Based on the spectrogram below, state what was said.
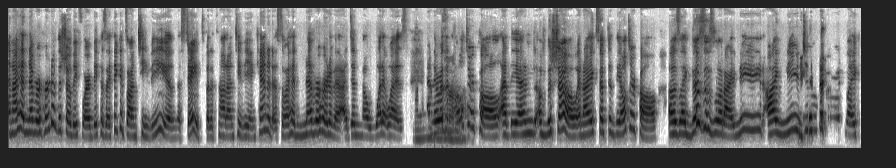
and I had never heard of the show before because I think it's on TV in the States, but it's not on TV in Canada. So I had never heard of it. I didn't know what it was. And there was an altar call at the end of the show, and I accepted the altar call. I was like, this is what I need. I need you. like,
